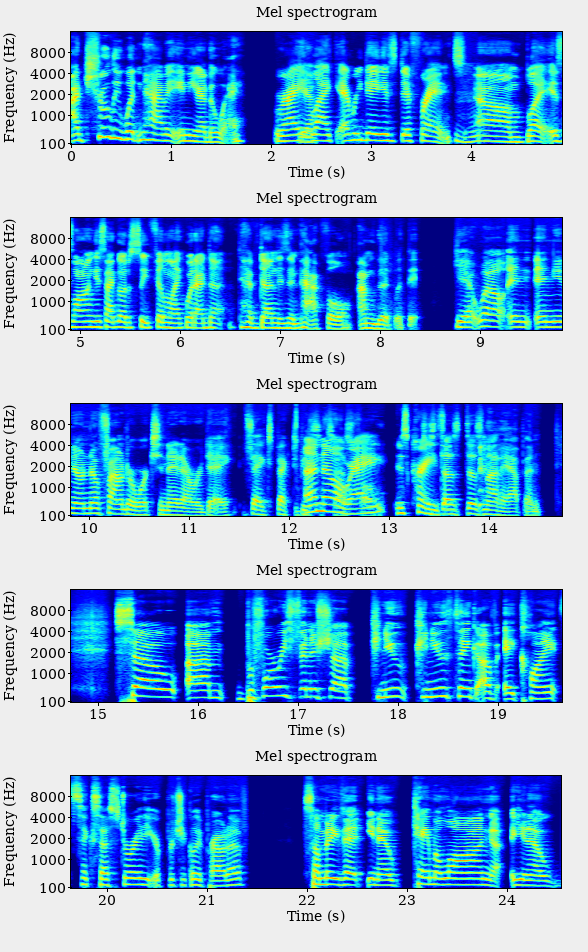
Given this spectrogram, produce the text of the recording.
I truly wouldn't have it any other way. Right? Yeah. Like every day is different. Mhm. Um, but as long as I go to sleep feeling like what I done, have done is impactful, I'm good with it. Yeah, well, and and you know, no founder works an eight hour day if they expect to be. I know, right? It's Just crazy. does does not happen. So, um, before we finish up, can you can you think of a client success story that you're particularly proud of? Somebody that you know came along, uh, you know,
